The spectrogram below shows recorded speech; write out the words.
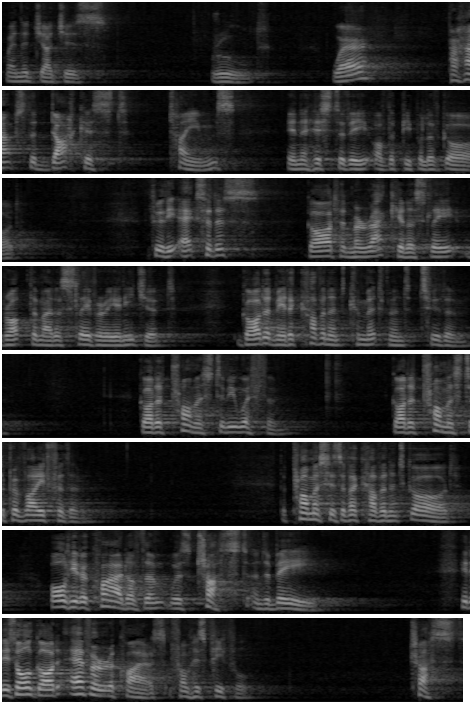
when the judges ruled. Where? Perhaps the darkest times in the history of the people of God. Through the Exodus, God had miraculously brought them out of slavery in Egypt. God had made a covenant commitment to them. God had promised to be with them. God had promised to provide for them. the promises of a covenant God. All he required of them was trust and obey. It is all God ever requires from his people trust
